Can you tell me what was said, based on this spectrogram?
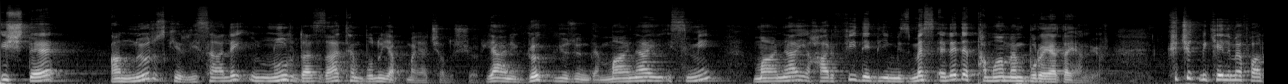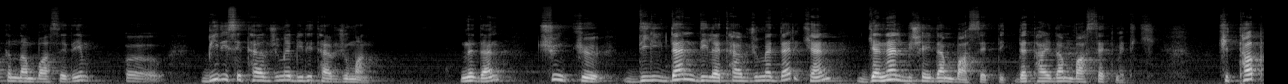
İşte anlıyoruz ki Risale-i Nur da zaten bunu yapmaya çalışıyor. Yani gökyüzünde manayı ismi, manayı harfi dediğimiz mesele de tamamen buraya dayanıyor. Küçük bir kelime farkından bahsedeyim. Ee, Birisi tercüme, biri tercüman. Neden? Çünkü dilden dile tercüme derken genel bir şeyden bahsettik, detaydan bahsetmedik. Kitap,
